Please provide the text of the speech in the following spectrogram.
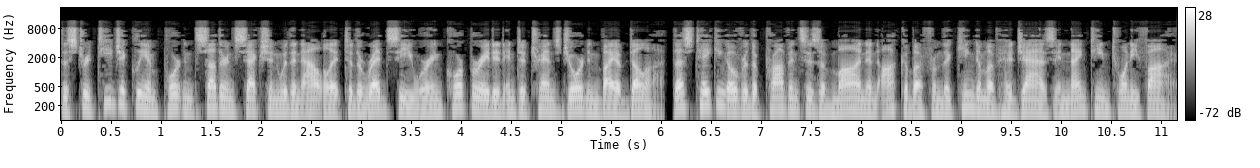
The strategically important southern section with an outlet to the Red Sea were incorporated into Transjordan by Abdullah, thus taking over the provinces of Ma'an and Aqaba from the Kingdom of Hejaz in 1925.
